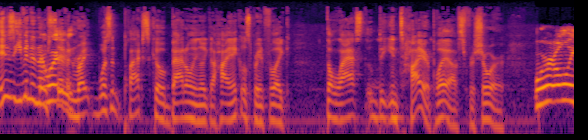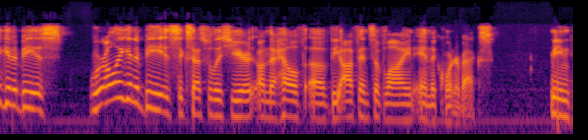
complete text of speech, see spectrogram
is even in 07, right? Wasn't Plaxico battling like a high ankle sprain for like the last the entire playoffs for sure? We're only going to be as we're only going to be as successful this year on the health of the offensive line and the cornerbacks. I mean,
